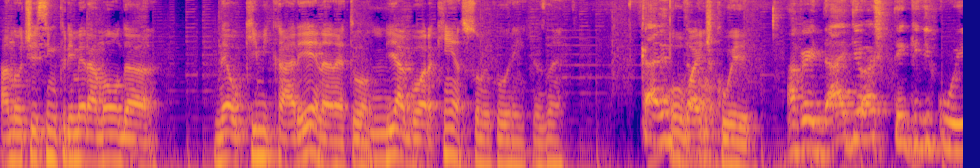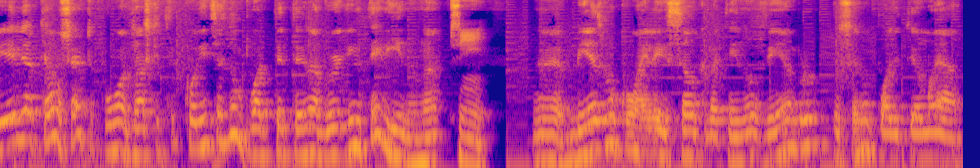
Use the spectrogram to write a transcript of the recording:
a notícia em primeira mão da Neoquímica Arena, né, Tô? E agora, quem assume o Corinthians, né? Cara, então, Ou vai de coelho? a verdade eu acho que tem que ir de coelho até um certo ponto. Eu acho que o Corinthians não pode ter treinador de interino, né? Sim. É, mesmo com a eleição que vai ter em novembro, você não pode ter uma,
